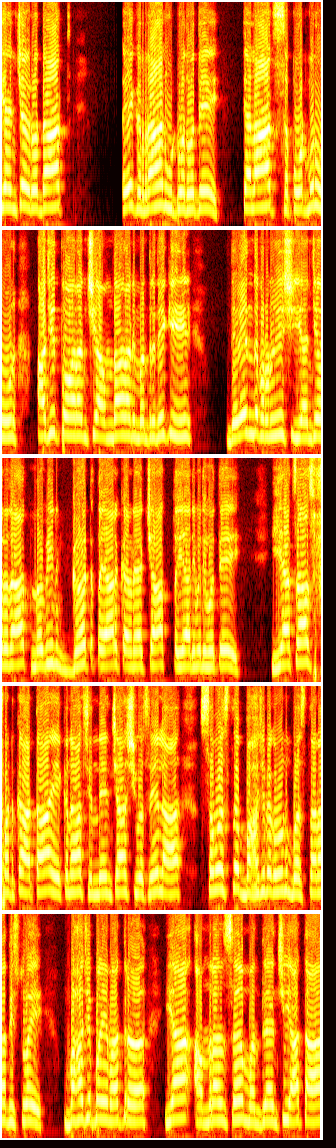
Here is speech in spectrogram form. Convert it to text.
यांच्या विरोधात एक रान उठवत होते. त्यालाच सपोर्ट म्हणून अजित पवारांचे आमदार आणि मंत्री देखील देवेंद्र फडणवीस यांच्या विरोधात नवीन गट तयार करण्याच्या तयारीमध्ये होते. याचाच फटका आता एकनाथ शिंदेच्या शिवसेनेला समस्त भाजपकडून बसताना दिसतोय. भाजपने मात्र या आमदारांसह मंत्र्यांची आता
